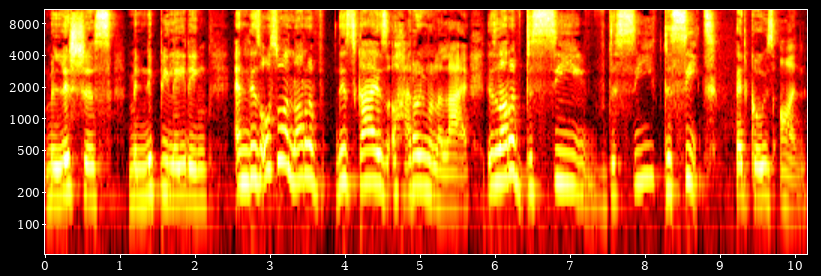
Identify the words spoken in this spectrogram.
malicious, manipulating. And there's also a lot of this guys, oh, I don't even want to lie. There's a lot of deceive, deceit, deceit that goes on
